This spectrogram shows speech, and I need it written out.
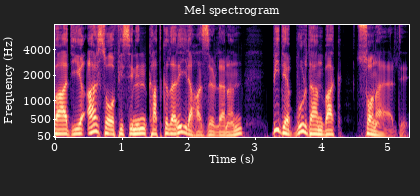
Vadi Arsa Ofisi'nin katkılarıyla hazırlanan Bir de Buradan Bak sona erdi.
